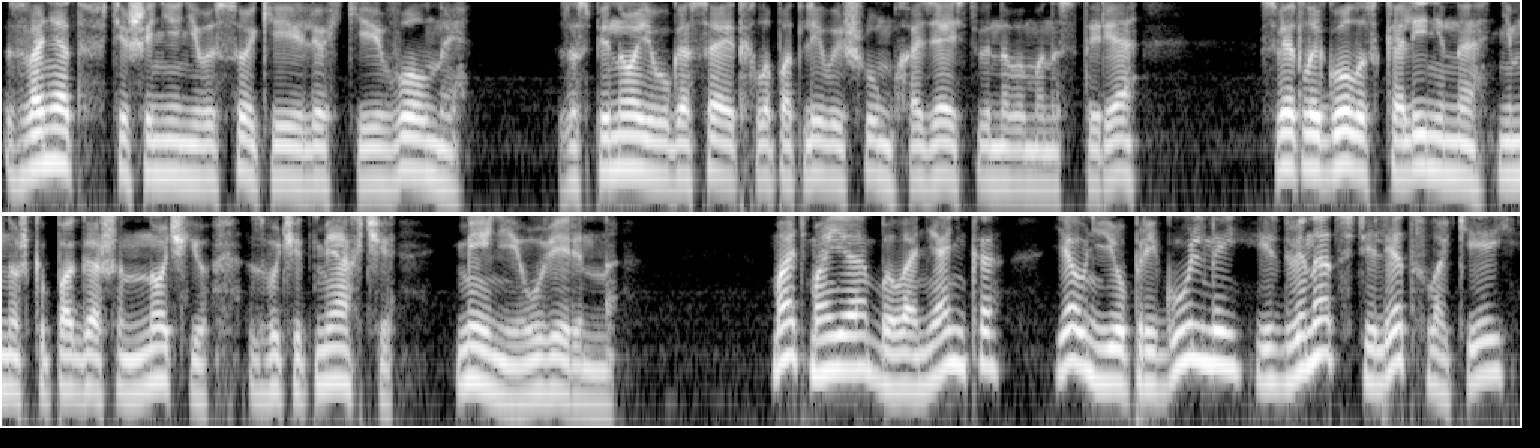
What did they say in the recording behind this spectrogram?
Звонят в тишине невысокие легкие волны. За спиной угасает хлопотливый шум хозяйственного монастыря. Светлый голос Калинина, немножко погашен ночью, звучит мягче, менее уверенно. «Мать моя была нянька, я у нее пригульный, из двенадцати лет лакей.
